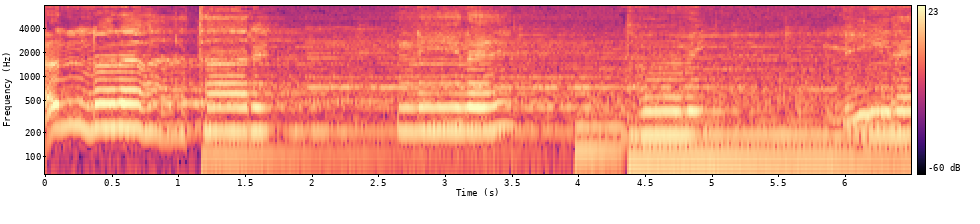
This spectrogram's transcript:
ನನ್ನೊಲವಾತಾರೆ ನೀನೇ ಭೂಮಿ ನೀನೇ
